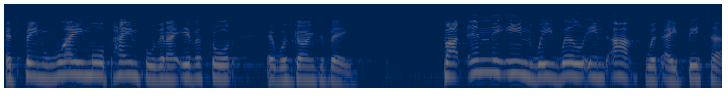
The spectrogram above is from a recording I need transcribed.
It's been way more painful than I ever thought it was going to be. But in the end, we will end up with a better,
